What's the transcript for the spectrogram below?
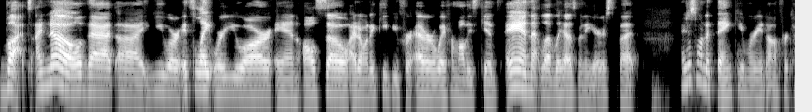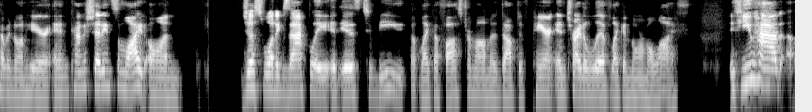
but i know that uh you are it's late where you are and also i don't want to keep you forever away from all these kids and that lovely husband of yours but I just want to thank you, Maria Dawn, for coming on here and kind of shedding some light on just what exactly it is to be uh, like a foster mom, an adoptive parent, and try to live like a normal life. If you had uh,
